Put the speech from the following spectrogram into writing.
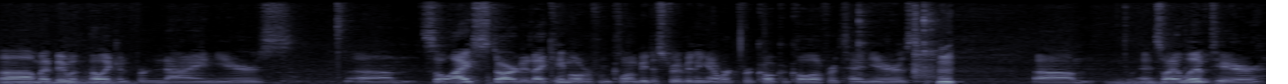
Um, I've been with Pelican for nine years. Um, so I started. I came over from Columbia Distributing. I worked for Coca Cola for ten years, um, and so I lived here.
